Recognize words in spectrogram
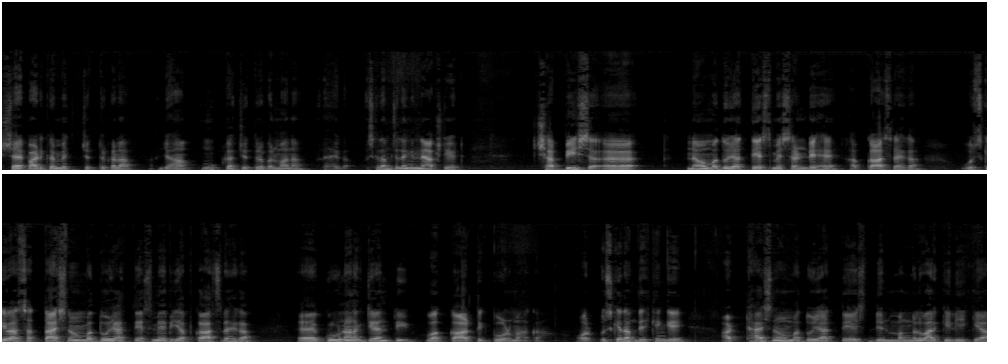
शय पाठ्यक्रम में चित्रकला, जहाँ ऊँट का चित्र बनवाना रहेगा। उसके बाद हम चलेंगे नेक्स्ट डेट छब्बीस नवंबर 2023 में संडे है, अवकाश रहेगा। उसके बाद 27 नवंबर 2023 में भी अवकाश रहेगा गुरु नानक जयंती व कार्तिक पूर्णिमा का। और उसके बाद हम देखेंगे 28 नवंबर 2023 दिन मंगलवार के लिए क्या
